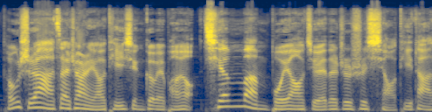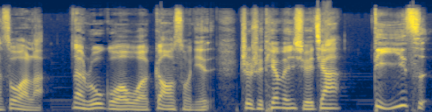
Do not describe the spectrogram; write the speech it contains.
同时啊，在这儿也要提醒各位朋友，千万不要觉得这是小题大做了。那如果我告诉您，这是天文学家第一次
